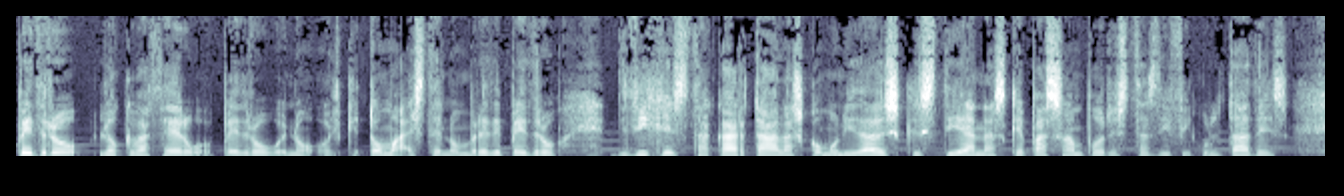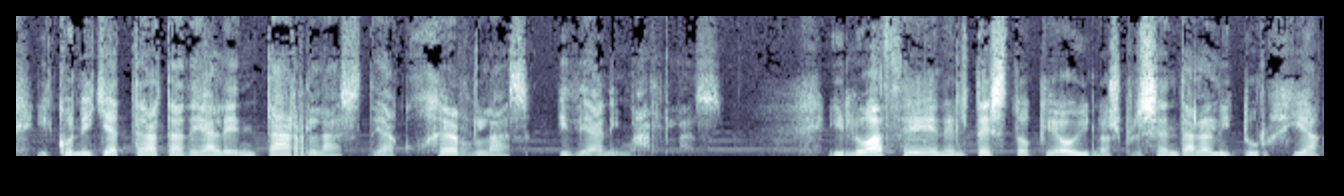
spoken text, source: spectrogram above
Pedro lo que va a hacer, o Pedro, bueno, o el que toma este nombre de Pedro, dirige esta carta a las comunidades cristianas que pasan por estas dificultades y con ella trata de alentarlas, de acogerlas y de animarlas. Y lo hace en el texto que hoy nos presenta la liturgia,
